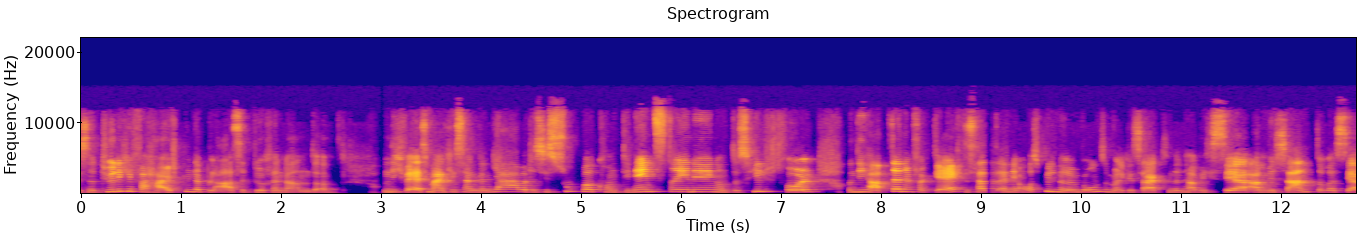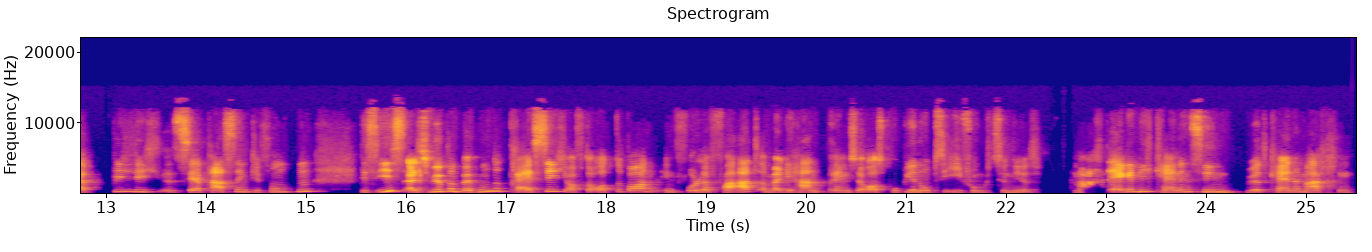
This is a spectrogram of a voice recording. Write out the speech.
das natürliche Verhalten der Blase durcheinander. Und ich weiß, manche sagen dann, ja, aber das ist super Kontinenztraining und das hilft voll. Und ich habe da einen Vergleich, das hat eine Ausbilderin bei uns einmal gesagt und den habe ich sehr amüsant, aber sehr bildlich, sehr passend gefunden. Das ist, als würde man bei 130 auf der Autobahn in voller Fahrt einmal die Handbremse ausprobieren, ob sie eh funktioniert. Macht eigentlich keinen Sinn, wird keiner machen,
